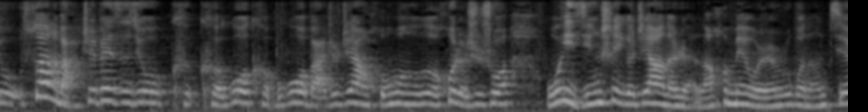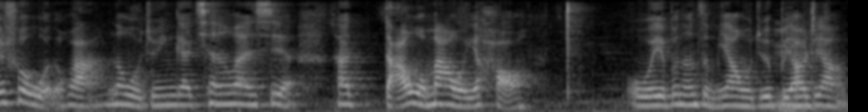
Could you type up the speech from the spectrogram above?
就算了吧，这辈子就可可过可不过吧，就这样浑浑噩噩，或者是说我已经是一个这样的人了，后面有人如果能接受我的话，那我就应该千恩万谢，他打我骂我也好。我也不能怎么样，我觉得不要这样，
